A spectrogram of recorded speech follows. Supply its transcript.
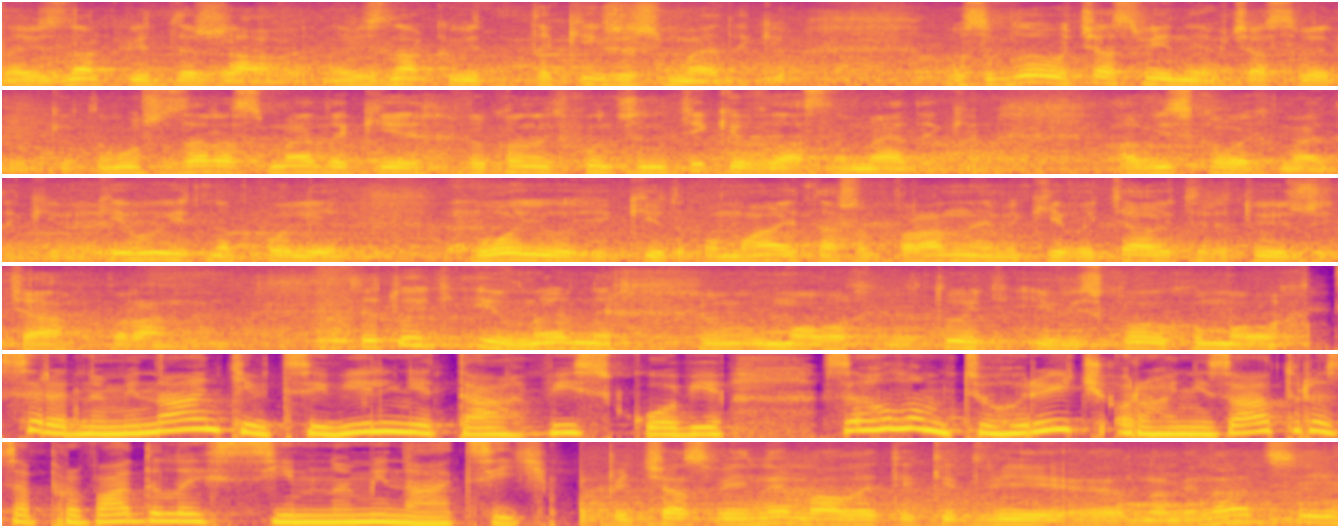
на відзнаку від держави, на відзнаку від таких же ж медиків. Особливо в час війни, в час викликів, тому що зараз медики виконують функцію не тільки власне медиків, а військових медиків, які воюють на полі бою, які допомагають нашим пораненим, які витягують рятують життя пораненим. Рятують і в мирних умовах, рятують і в військових умовах. Серед номінантів цивільні та військові. Загалом цьогоріч організатори запровадили сім номінацій. Під час війни мали тільки дві е, номінації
